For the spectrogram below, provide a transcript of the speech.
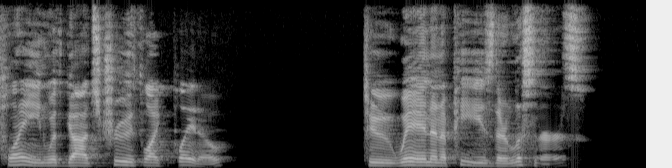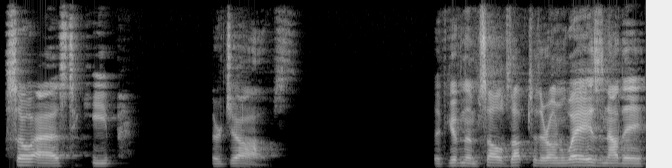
playing with God's truth like Play-Doh to win and appease their listeners so as to keep their jobs. They've given themselves up to their own ways, and now they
